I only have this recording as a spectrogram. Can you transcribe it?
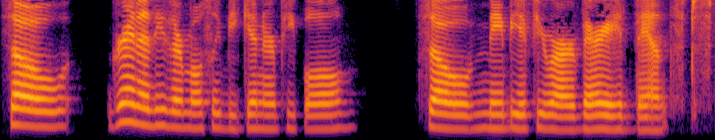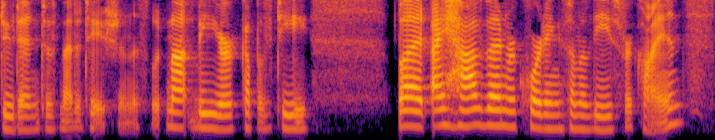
So, granted, these are mostly beginner people. So maybe if you are a very advanced student of meditation, this would not be your cup of tea. But I have been recording some of these for clients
